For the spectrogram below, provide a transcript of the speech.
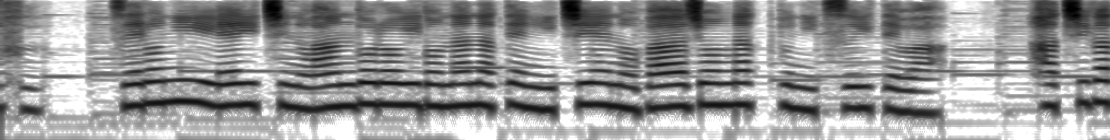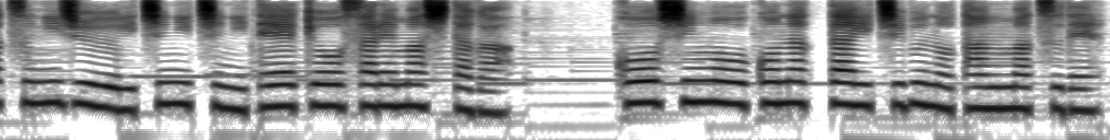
F02H の Android 7.1へのバージョンアップについては、8月21日に提供されましたが、更新を行った一部の端末で、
